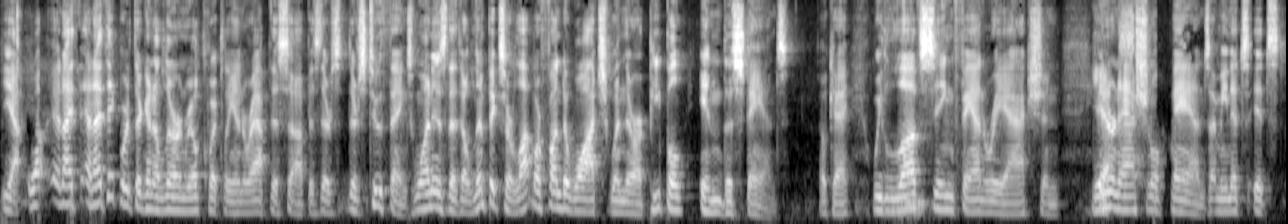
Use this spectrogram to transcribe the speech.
yeah, well, and I and I think what they're going to learn real quickly and wrap this up is there's there's two things. One is that the Olympics are a lot more fun to watch when there are people in the stands. Okay, we love mm-hmm. seeing fan reaction, yes. international fans. I mean, it's it's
